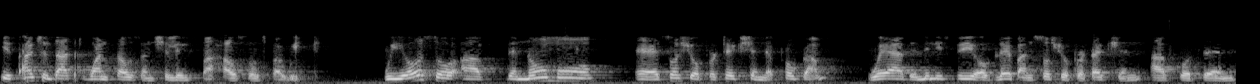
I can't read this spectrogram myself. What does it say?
is actually that 1,000 shillings per household per week. We also have the normal uh, social protection program where the Ministry of Labour and Social Protection have got um,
